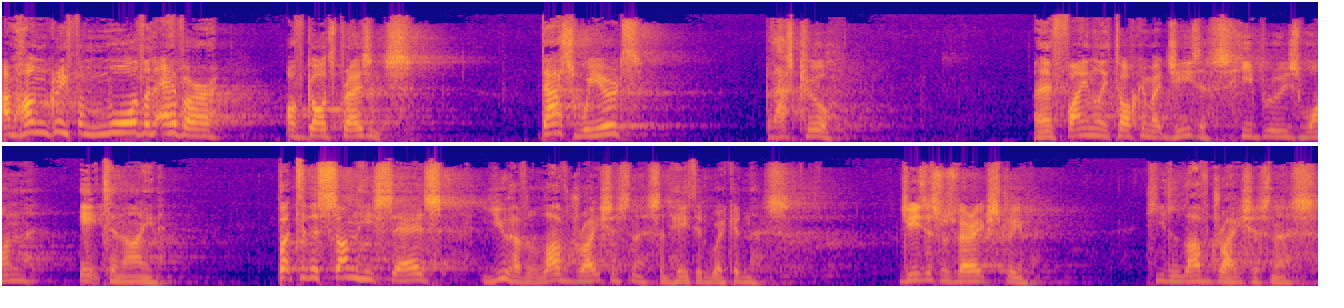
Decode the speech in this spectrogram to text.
I'm hungry for more than ever of God's presence. That's weird, but that's cool. And then finally, talking about Jesus, Hebrews 1 8 to 9. But to the Son, he says, You have loved righteousness and hated wickedness. Jesus was very extreme. He loved righteousness,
